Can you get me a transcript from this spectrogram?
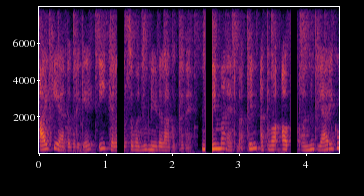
ಆಯ್ಕೆಯಾದವರಿಗೆ ಈ ಕೆಲಸವನ್ನು ನೀಡಲಾಗುತ್ತದೆ. ನಿಮ್ಮ ಹೆಡ್ಮ ಅಥವಾ ಅಪ್ ಅನ್ನು ಯಾರಿಗೂ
